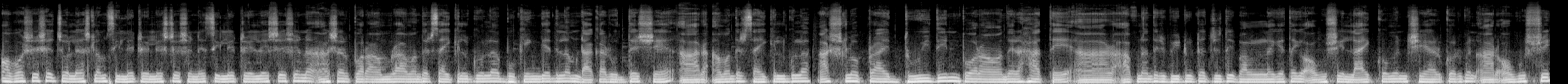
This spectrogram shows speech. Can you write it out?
অবশেষে চলে আসলাম সিলেট রেল স্টেশনে। সিলেট রেল স্টেশনে আসার পর আমরা আমাদের সাইকেলগুলো বুকিং দিয়ে দিলাম ঢাকার উদ্দেশ্যে। আর আমাদের সাইকেলগুলো আসলো প্রায় দুই দিন পর আমাদের হাতে। আর আপনাদের ভিডিওটা যদি ভালো লাগে থাকে, অবশ্যই লাইক কমেন্ট শেয়ার করবেন। আর অবশ্যই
